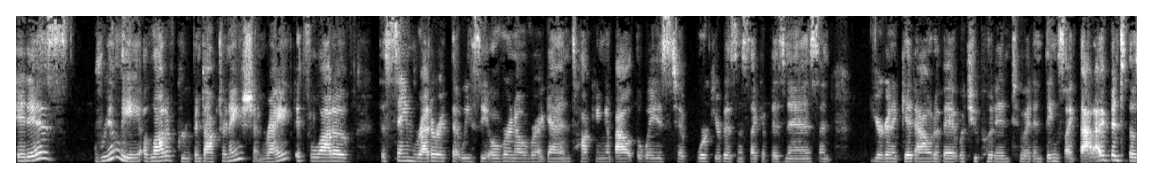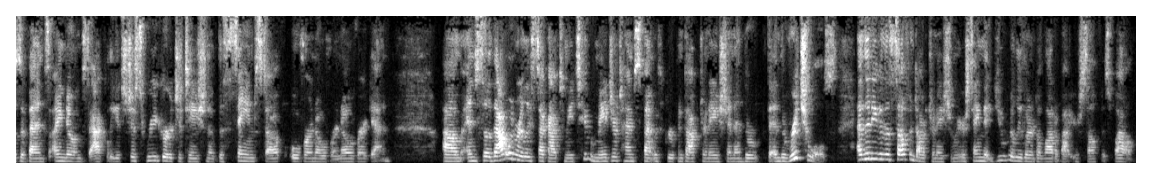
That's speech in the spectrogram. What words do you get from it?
it is really a lot of group indoctrination, right? It's a lot of the same rhetoric that we see over and over again, talking about the ways to work your business like a business and you're going to get out of it, what you put into it, and things like that. I've been to those events. I know exactly. It's just regurgitation of the same stuff over and over and over again. Um, and so that one really stuck out to me too. Major time spent with group indoctrination and the and the rituals, and then even the self indoctrination. Where you're saying that you really learned a lot about yourself as well.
